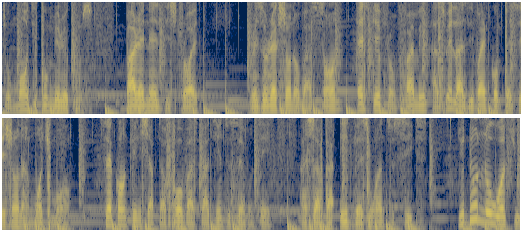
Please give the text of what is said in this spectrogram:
to multiple miracles barrenness destroyed, resurrection of her son, escape from famine, as well as divine compensation and much more. 2 Kings chapter 4 verse 13 to 17 and chapter 8 verse 1 to 6. You don't know what you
